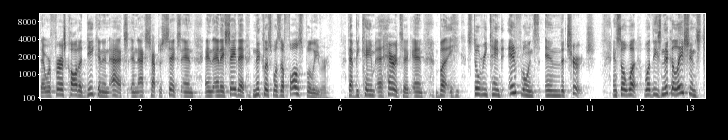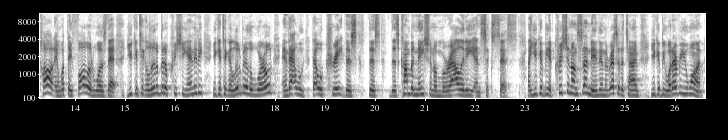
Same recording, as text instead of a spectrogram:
that were first called a deacon in Acts, in Acts chapter 6. And, and, and they say that Nicholas was a false believer that became a heretic, and, but he still retained influence in the church. And so, what, what these Nicolaitans taught and what they followed was that you can take a little bit of Christianity, you can take a little bit of the world, and that will, that will create this, this, this combination of morality and success. Like you could be a Christian on Sunday, and then the rest of the time, you could be whatever you want,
